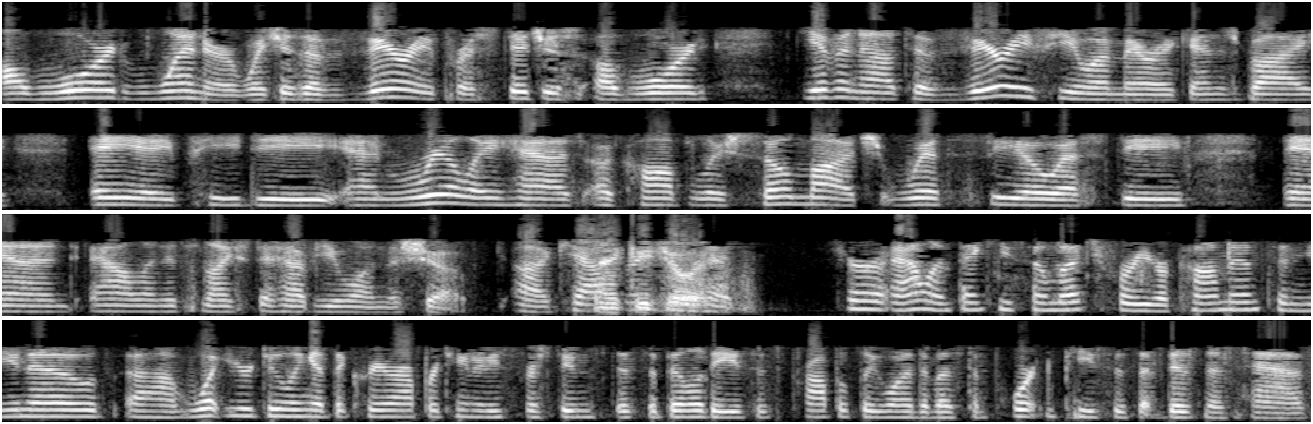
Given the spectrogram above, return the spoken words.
Award winner, which is a very prestigious award given out to very few Americans by AAPD and really has accomplished so much with COSD. And Alan, it's nice to have you on the show. Uh, Katherine, Thank you, go Joyce. ahead. Sure, Alan, thank you so much for your comments. And you know, uh, what you're doing at the Career Opportunities for Students with Disabilities is probably one of the most important pieces that business has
